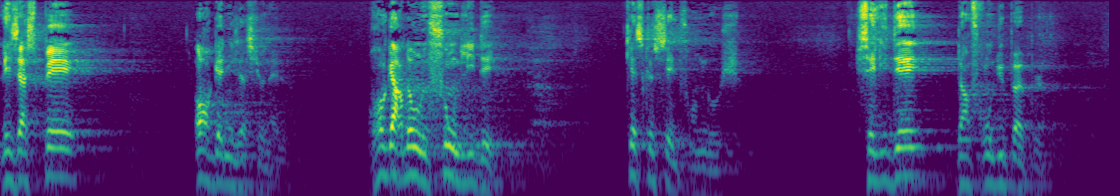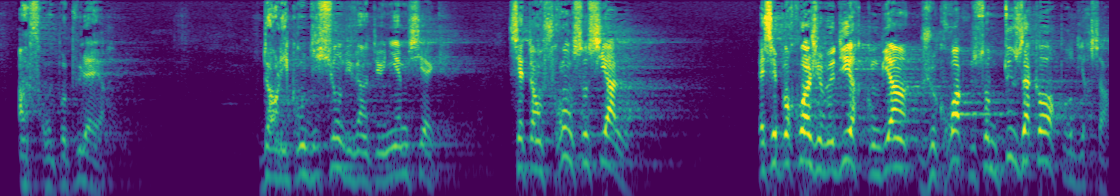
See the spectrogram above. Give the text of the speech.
les aspects organisationnels. Regardons le fond de l'idée. Qu'est-ce que c'est le front de gauche? C'est l'idée d'un front du peuple, un front populaire, dans les conditions du XXIe siècle. C'est un front social. Et c'est pourquoi je veux dire combien je crois que nous sommes tous d'accord pour dire ça.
